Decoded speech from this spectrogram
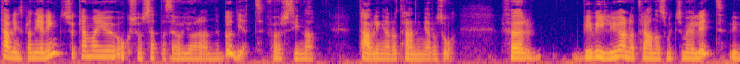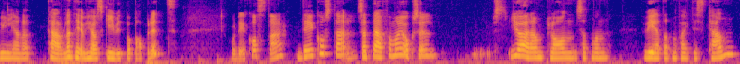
tävlingsplanering så kan man ju också sätta sig och göra en budget för sina tävlingar och träningar och så. För vi vill ju gärna träna så mycket som möjligt. Vi vill gärna tävla det vi har skrivit på pappret. Och det kostar. Det kostar. Så att där får man ju också göra en plan så att man vet att man faktiskt kan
